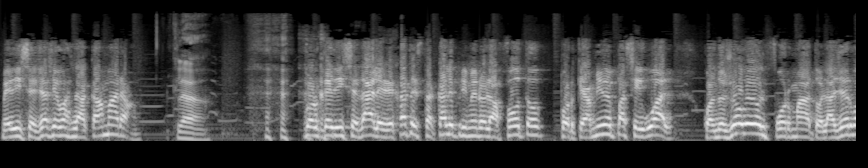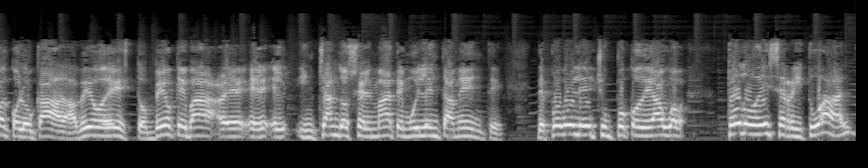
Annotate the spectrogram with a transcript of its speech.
me dice, ¿ya llevas la cámara? Claro. porque dice, dale, dejate destacarle primero la foto, porque a mí me pasa igual. Cuando yo veo el formato, la hierba colocada, veo esto, veo que va eh, hinchándose el mate muy lentamente, después voy le echo un poco de agua, todo ese ritual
